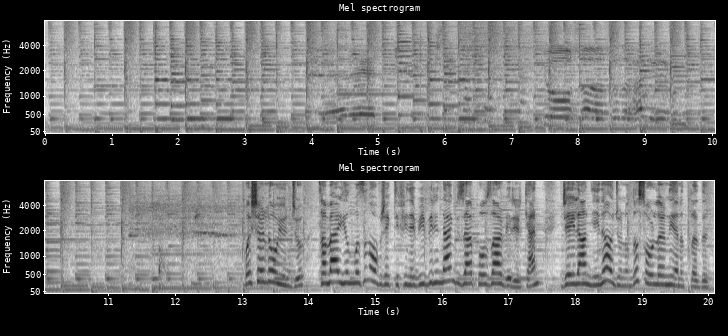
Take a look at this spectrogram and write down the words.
Başarılı oyuncu Tamer Yılmaz'ın objektifine birbirinden güzel pozlar verirken Ceylan Yeni Acun'un da sorularını yanıtladı.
